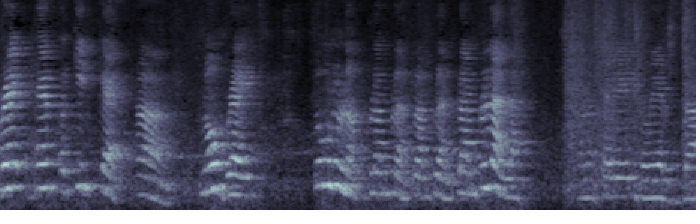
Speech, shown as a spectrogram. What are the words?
break, have a KitKat. Ah, no break. Tunggu dulu nak, pelan-pelan, pelan-pelan, pelan-pelan lah. Anak saya ini pemirsa.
